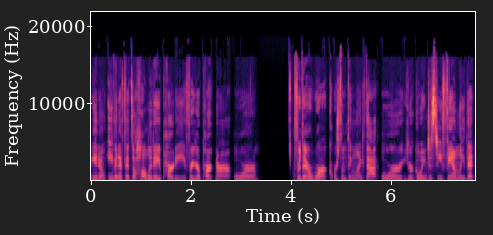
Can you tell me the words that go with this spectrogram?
you know, even if it's a holiday party for your partner or for their work or something like that, or you're going to see family that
